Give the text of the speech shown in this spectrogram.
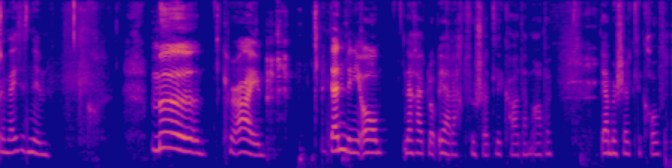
Ich weiß es nicht. Mö, cry. Dann bin ich auch, nachher glaube ich, ich recht viel Schöttli gehabt am Abend. Ich habe mir Schöttli gekauft.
